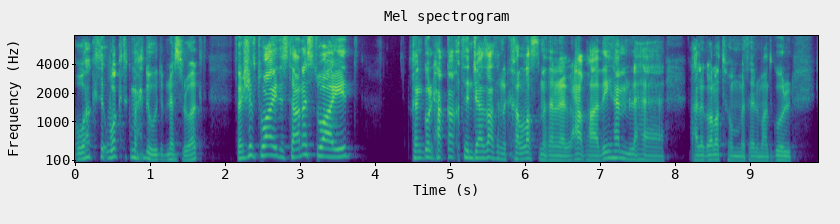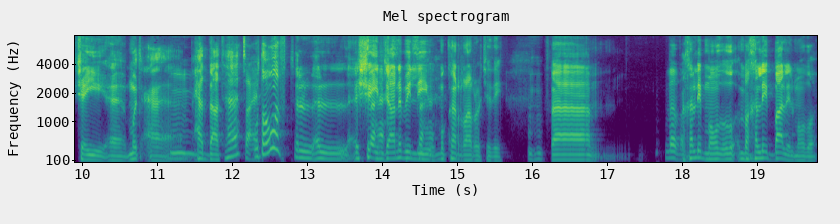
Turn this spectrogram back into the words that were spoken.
وقت وقتك محدود بنفس الوقت فشفت وايد استانست وايد خلينا نقول حققت إنجازات إنك خلصت مثلا الألعاب هذه هم لها على قولتهم مثل ما تقول شيء آه، متعة. بحد ذاتها. وطوفت ال- ال- الشيء. الجانبي اللي صحيح. مكرر وكذي. ف بالضبط. بخليه بموضوع بخليه ببالي الموضوع.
